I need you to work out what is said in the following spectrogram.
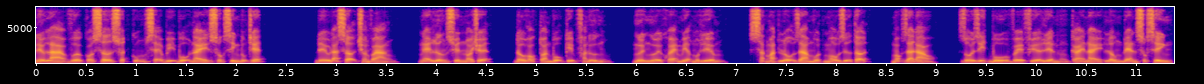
nếu là vừa có sơ suất cũng sẽ bị bộ này xuất sinh đụng chết. Đều đã sợ choáng váng, nghe lương xuyên nói chuyện, đầu óc toàn bộ kịp phản ứng, người người khoe miệng một liếm, sắc mặt lộ ra một màu dữ tợn, móc ra đao, rồi rít bổ về phía liền cái này lông đen xuất sinh.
